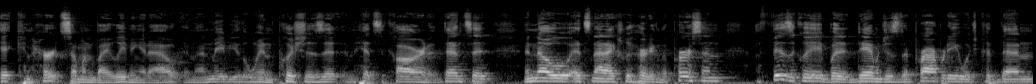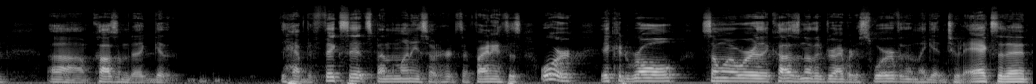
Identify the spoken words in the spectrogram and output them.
It can hurt someone by leaving it out, and then maybe the wind pushes it and hits the car and it dents it. And no, it's not actually hurting the person physically, but it damages their property, which could then uh, cause them to get have to fix it, spend the money, so it hurts their finances. Or it could roll somewhere where they cause another driver to swerve and then they get into an accident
